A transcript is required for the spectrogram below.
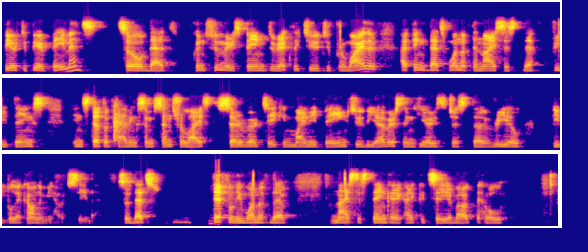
peer-to-peer payments, so that consumer is paying directly to to provider. I think that's one of the nicest the free things instead of having some centralized server taking money paying to the others and here it's just the real people economy how to say that so that's definitely one of the nicest thing I, I could say about the whole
